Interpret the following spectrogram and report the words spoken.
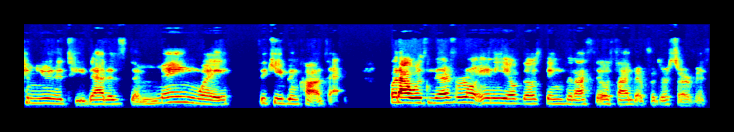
community. That is the main way to keep in contact. But I was never on any of those things and I still signed up for their service.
